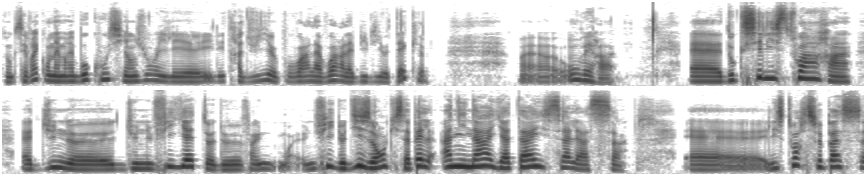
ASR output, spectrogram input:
Donc c'est vrai qu'on aimerait beaucoup, si un jour il est, traduit, euh, pouvoir l'avoir à la bibliothèque. Euh, on verra. Euh, donc c'est l'histoire d'une, d'une fillette, de, enfin une, une, fille de 10 ans qui s'appelle Anina Yatai Salas. l'histoire se passe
